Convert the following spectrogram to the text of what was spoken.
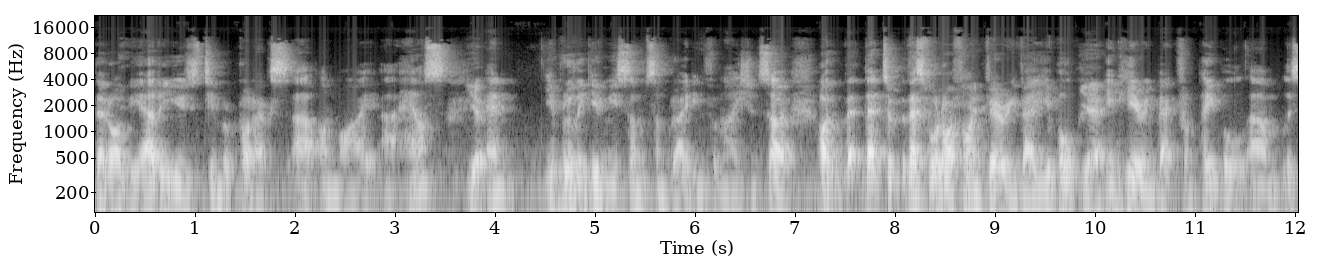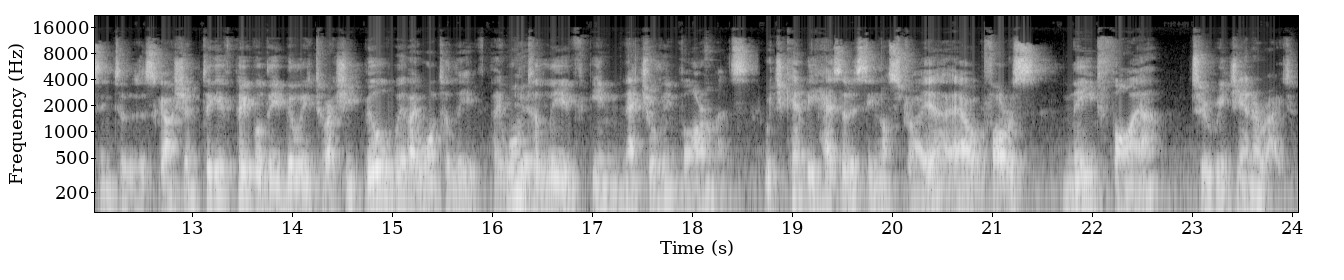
that I'd be able to use timber products uh, on my uh, house. Yep. And you've really given me some some great information. So I, that, that, that's what I find yeah. very valuable yeah. in hearing back from people um, listening to the discussion to give people the ability to actually build where they want to live. They want yeah. to live in natural environments, which can be hazardous in Australia. Our forests need fire to regenerate.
